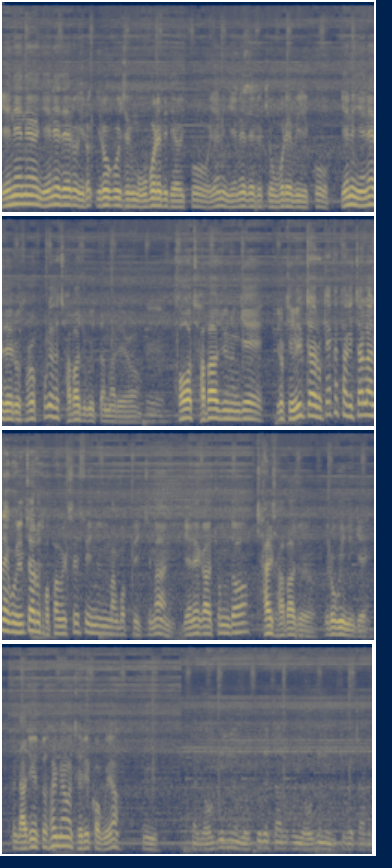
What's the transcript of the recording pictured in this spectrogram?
얘네는 얘네대로 이러, 이러 고 지금 오버랩이 되어 있고 얘는 얘네대로 이렇게 오버랩이 있고 얘는 얘네대로 서로 폭에서 잡아주고 있단 말이에요. 네. 더 잡아주는 게 이렇게 일자로 깨끗하게 잘라내고 일자로 덧방을 칠수 있는 방법도 있지만 얘네가 좀 더 잘 잡아줘요. 이러고 있는 게. 나중에 또 설명을 드릴 거고요. 음. 그러니까 여기는 이쪽에 자르고 여기는 이쪽에 자르고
